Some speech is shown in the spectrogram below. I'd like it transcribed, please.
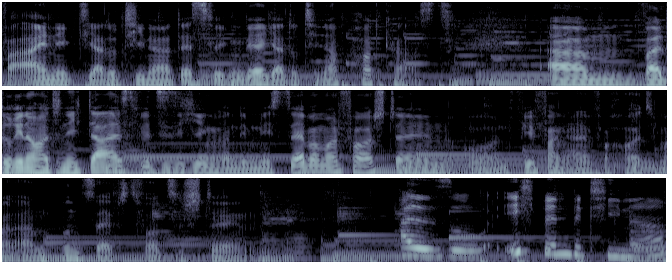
vereinigt Jadotina, deswegen der Jadotina Podcast. Ähm, weil Dorena heute nicht da ist, wird sie sich irgendwann demnächst selber mal vorstellen und wir fangen einfach heute mal an, uns selbst vorzustellen. Also, ich bin Bettina.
